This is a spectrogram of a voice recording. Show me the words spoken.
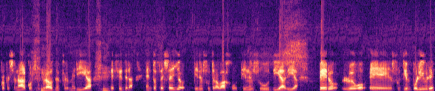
profesional, con su grado de enfermería, etcétera. Entonces ellos tienen su trabajo, tienen su día a día, pero luego en su tiempo libre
